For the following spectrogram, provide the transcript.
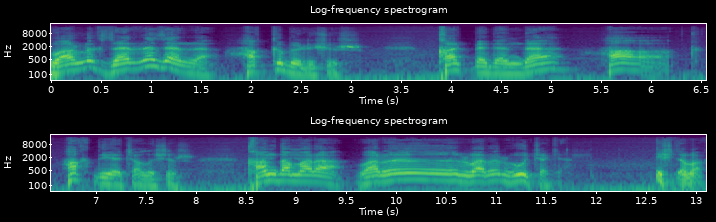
Varlık zerre zerre hakkı bölüşür. Kalp bedende hak, hak diye çalışır. Kan damara varır varır hu çeker. İşte bak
